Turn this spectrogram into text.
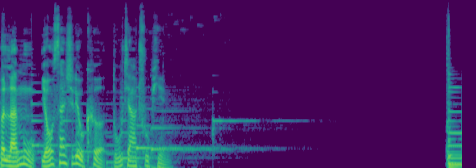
本栏目由三十六氪独家出品。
